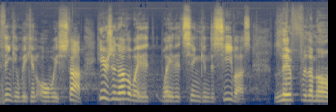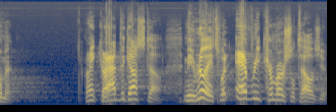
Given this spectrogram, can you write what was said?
thinking we can always stop. Here's another way that, way that sin can deceive us live for the moment. Right? Grab the gusto. I mean, really, it's what every commercial tells you.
